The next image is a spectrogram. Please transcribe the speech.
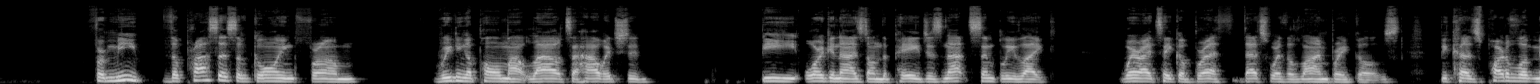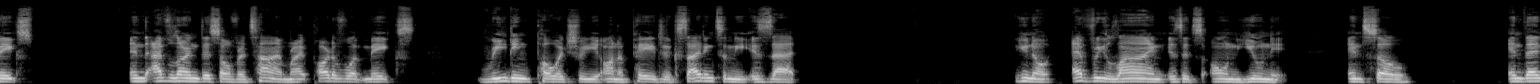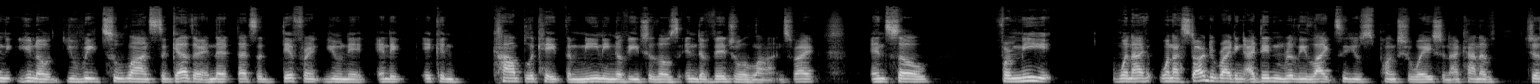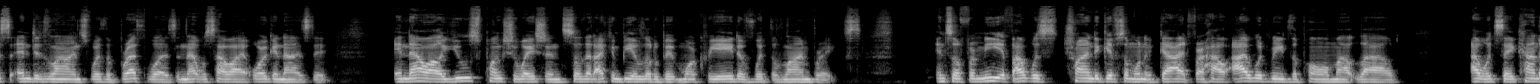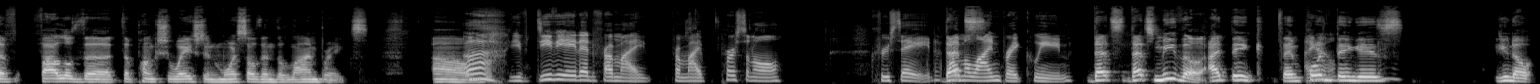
for me, the process of going from reading a poem out loud to how it should be organized on the page is not simply like where I take a breath, that's where the line break goes. Because part of what makes, and I've learned this over time, right? Part of what makes reading poetry on a page exciting to me is that, you know, every line is its own unit. And so, and then, you know, you read two lines together and that, that's a different unit and it, it can complicate the meaning of each of those individual lines, right? And so for me, when I when I started writing, I didn't really like to use punctuation. I kind of just ended lines where the breath was, and that was how I organized it. And now I'll use punctuation so that I can be a little bit more creative with the line breaks. And so for me, if I was trying to give someone a guide for how I would read the poem out loud, I would say kind of follow the the punctuation more so than the line breaks. Um, Ugh, you've deviated from my from my personal crusade. I'm a line break queen. That's that's me though. I think the important thing is, you know,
